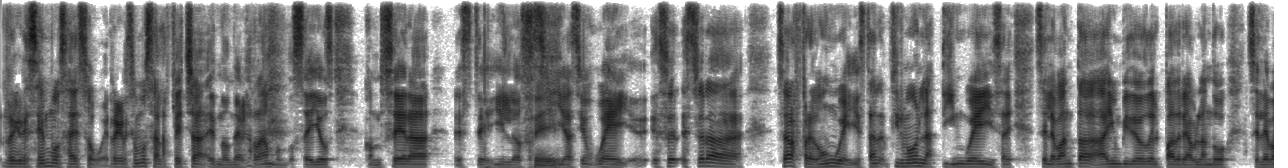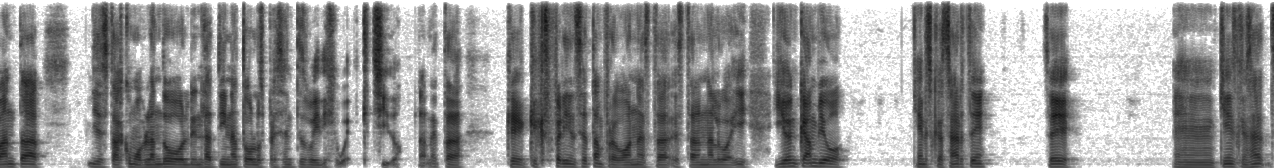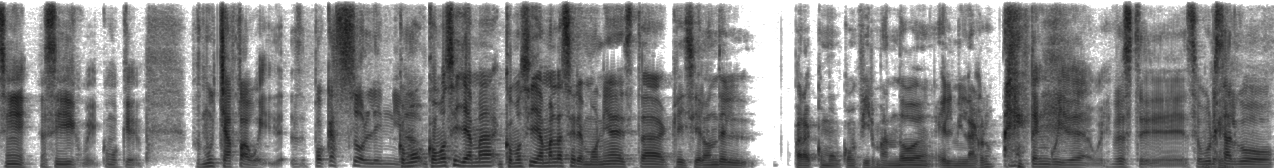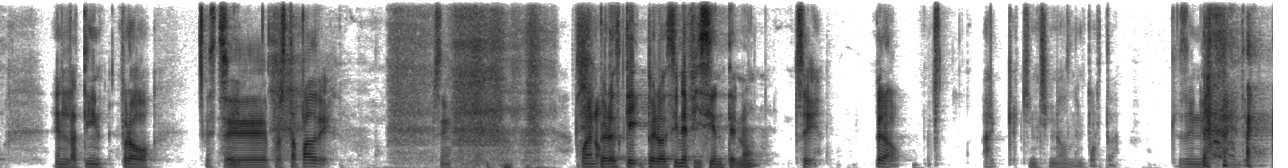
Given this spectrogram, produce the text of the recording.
regresemos a eso, güey, regresemos a la fecha en donde agarramos los sellos con cera, este, y los Sí. así, así, güey, eso, eso era, eso era fregón, güey, está firmado en latín, güey, se levanta, hay un video del padre hablando, se levanta y está como hablando en latín a todos los presentes, güey, dije, güey, qué chido, la neta, qué, experiencia tan fregona estar, estar en algo ahí. Y yo, en cambio, ¿quieres casarte? Sí. Eh, ¿Quieres casarte? Sí, así, güey, como que pues muy chafa, güey. Poca solemnidad. ¿Cómo, ¿Cómo, se llama, ¿Cómo se llama la ceremonia esta que hicieron del para como confirmando el milagro? No tengo idea, güey. Este, seguro es algo en latín, pero este, pero está padre. Sí. Bueno. Pero es que, pero es ineficiente, ¿no? Sí. Pero quién chingados le importa que sea ineficiente.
